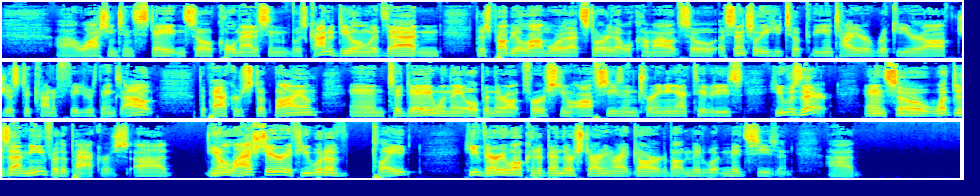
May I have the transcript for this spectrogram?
uh, Washington State. And so Cole Madison was kind of dealing with that. And there's probably a lot more of that story that will come out. So essentially, he took the entire rookie year off just to kind of figure things out. The Packers stuck by him, and today when they opened their first, you know, off-season training activities, he was there. And so, what does that mean for the Packers? Uh, you know, last year, if he would have played, he very well could have been their starting right guard about mid mid season. Uh,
